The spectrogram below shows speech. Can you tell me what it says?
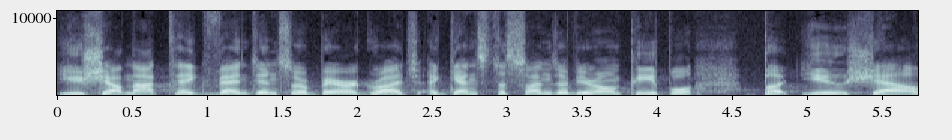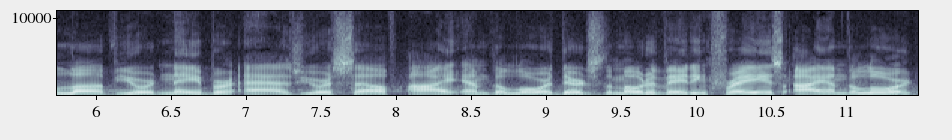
You shall not take vengeance or bear a grudge against the sons of your own people, but you shall love your neighbor as yourself. I am the Lord. There's the motivating phrase I am the Lord.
